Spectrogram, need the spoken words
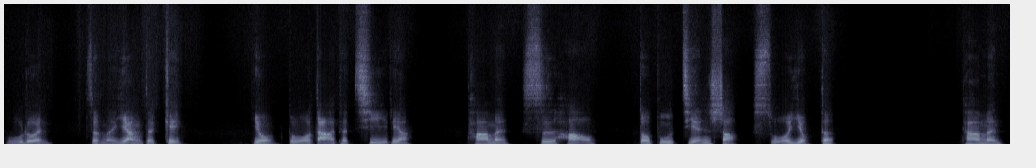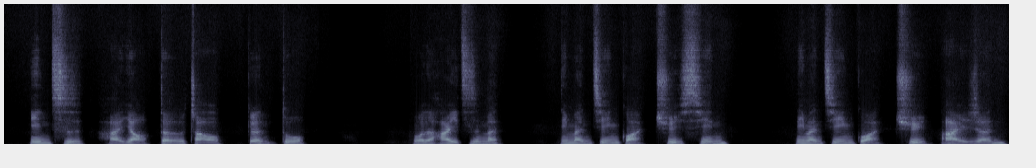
无论怎么样的给，用多大的气量，他们丝毫都不减少所有的，他们因此还要得着更多。我的孩子们，你们尽管去行，你们尽管去爱人，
